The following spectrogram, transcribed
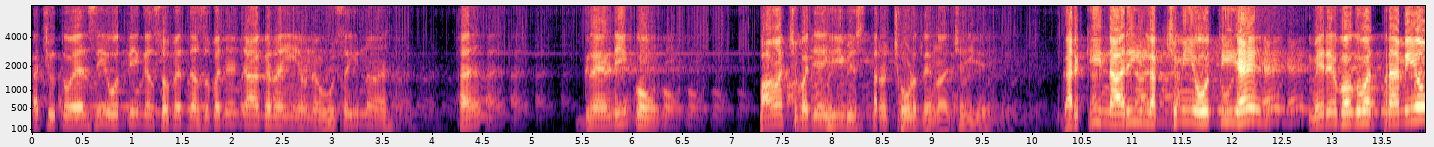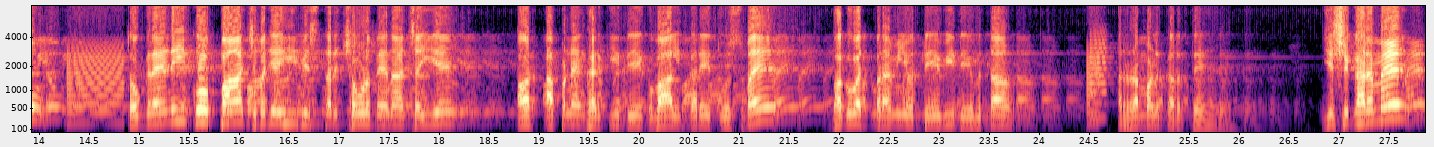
कछु तो ऐसी होती कि सुबह दस बजे जाग रही है उन्हें हुस ही ना है, है? गृहिणी को पाँच बजे ही बिस्तर छोड़ देना चाहिए। घर की नारी लक्ष्मी होती है मेरे भगवत प्रेमियों तो गृहिणी को पाँच बजे ही बिस्तर छोड़ देना चाहिए। और अपने घर की देखभाल करे तो उसमें भगवत प्रेमियों देवी देवता रमण करते हैं। जिस घर में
